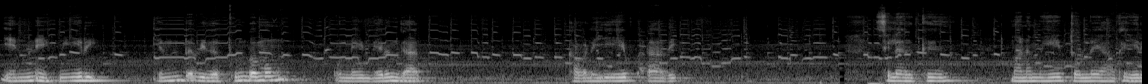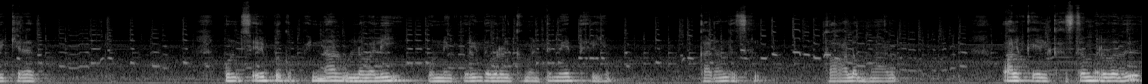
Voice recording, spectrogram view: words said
என்னை மீறி எந்தவித துன்பமும் உன்னை நெருங்காது. கவலையே படாதே. சிலருக்கு மனமே தொல்லையாக இருக்கிறது. உன் சிரிப்புக்கு பின்னால் உள்ள வழி உன்னை புரிந்தவர்களுக்கு மட்டுமே தெரியும். கடந்து செல். காலம் மாறும். வாழ்க்கையில் கஷ்டம் வருவது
